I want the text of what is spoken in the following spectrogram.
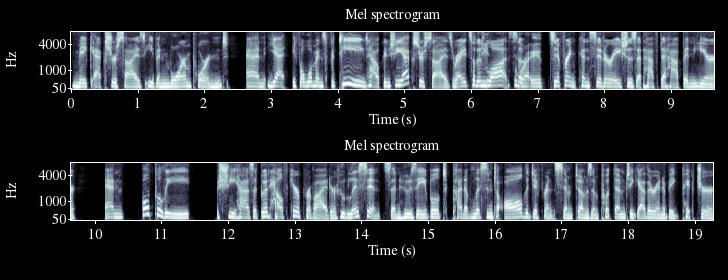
make exercise even more important. And yet, if a woman's fatigued, how can she exercise? Right. So there's mm, lots of right. different considerations that have to happen here. And hopefully she has a good healthcare provider who listens and who's able to kind of listen to all the different symptoms and put them together in a big picture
